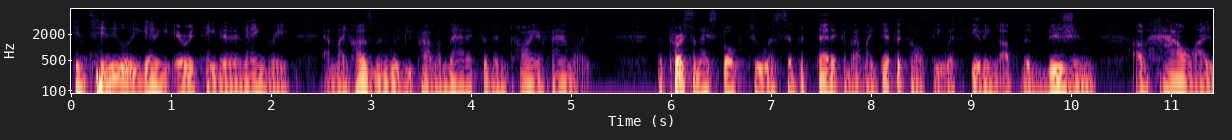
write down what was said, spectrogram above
Continually getting irritated and angry at my husband would be problematic for the entire family. The person I spoke to was sympathetic about my difficulty with giving up the vision of how I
